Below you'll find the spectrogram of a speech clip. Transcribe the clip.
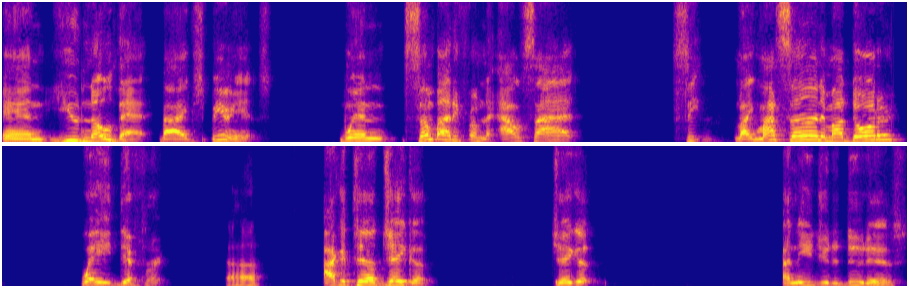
And you know that by experience. When somebody from the outside see, like my son and my daughter, way different. Uh-huh. I could tell Jacob, Jacob, I need you to do this.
